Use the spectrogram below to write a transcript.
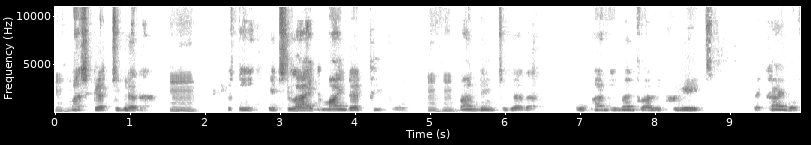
mm-hmm. must get together. Mm. You see, it's like-minded people mm-hmm. banding together who can eventually create the kind of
